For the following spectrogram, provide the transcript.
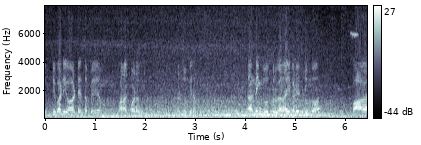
ఎంటీ బండి కాబట్టి ఎంత పే ఫరక్ పడదు. అది చూపిరా. టర్నింగ్ చూస్తారు కదా ఇక్కడ ఎట్లుందో బాగా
